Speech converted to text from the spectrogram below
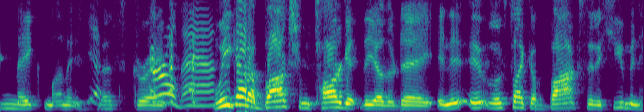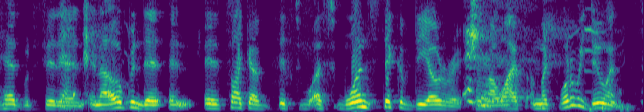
Make money. Yeah. That's great. Girl math. We got a box from Target the other day, and it, it looks like a box that a human head would fit in. And I opened it, and it's like a it's a s- one stick of deodorant for my wife. I'm like, what are we doing?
